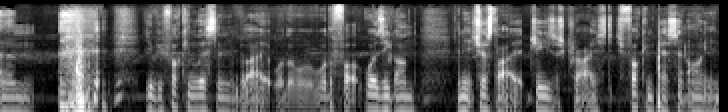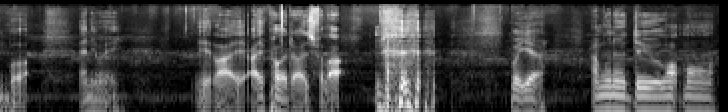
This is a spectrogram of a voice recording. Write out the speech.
Um, you'll be fucking listening and be like, "What the, what the fuck? Where's he gone?" And it's just like, Jesus Christ, it's fucking piss annoying. But anyway, it, like I apologise for that. but yeah, I'm gonna do a lot more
